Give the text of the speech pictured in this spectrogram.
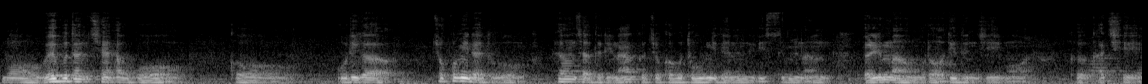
뭐 외부 단체하고 그 우리가 조금이라도 회원사들이나 그쪽하고 도움이 되는 일이 있으면은 열린 마음으로 어디든지 뭐 그 같이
